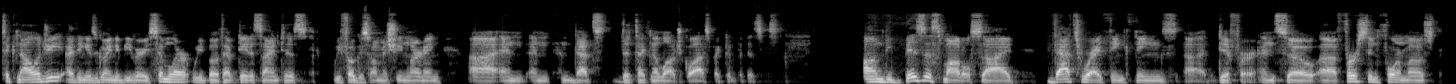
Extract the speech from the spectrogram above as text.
technology, I think, is going to be very similar. We both have data scientists. We focus on machine learning, uh, and, and and that's the technological aspect of the business. On the business model side, that's where I think things uh, differ. And so, uh, first and foremost,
